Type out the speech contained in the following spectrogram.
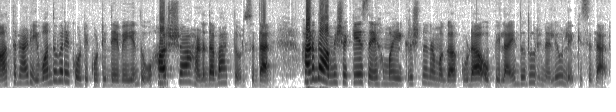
ಮಾತನಾಡಿ ಒಂದೂವರೆ ಕೋಟಿ ಕೊಟ್ಟಿದ್ದೇವೆ ಎಂದು ಹರ್ಷ ಹಣದ ಬ್ಯಾಗ್ ತೋರಿಸಿದ್ದಾನೆ. ಹಣದ ಆಮಿಷಕ್ಕೆ ಸ್ನೇಹಮಯಿ ಕೃಷ್ಣನ ಮಗ ಕೂಡ ಒಪ್ಪಿಲ್ಲ ಎಂದು ದೂರಿನಲ್ಲಿ ಉಲ್ಲೇಖಿಸಿದ್ದಾರೆ.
